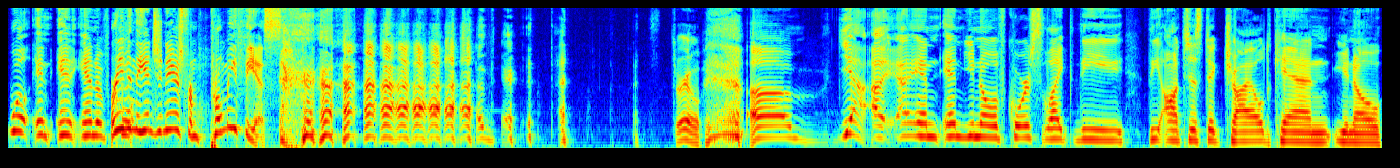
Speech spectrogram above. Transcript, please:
Well, and and, and of Or even the engineers from Prometheus. That's true. Um, yeah, I, I, and and you know, of course, like the the autistic child can, you know,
